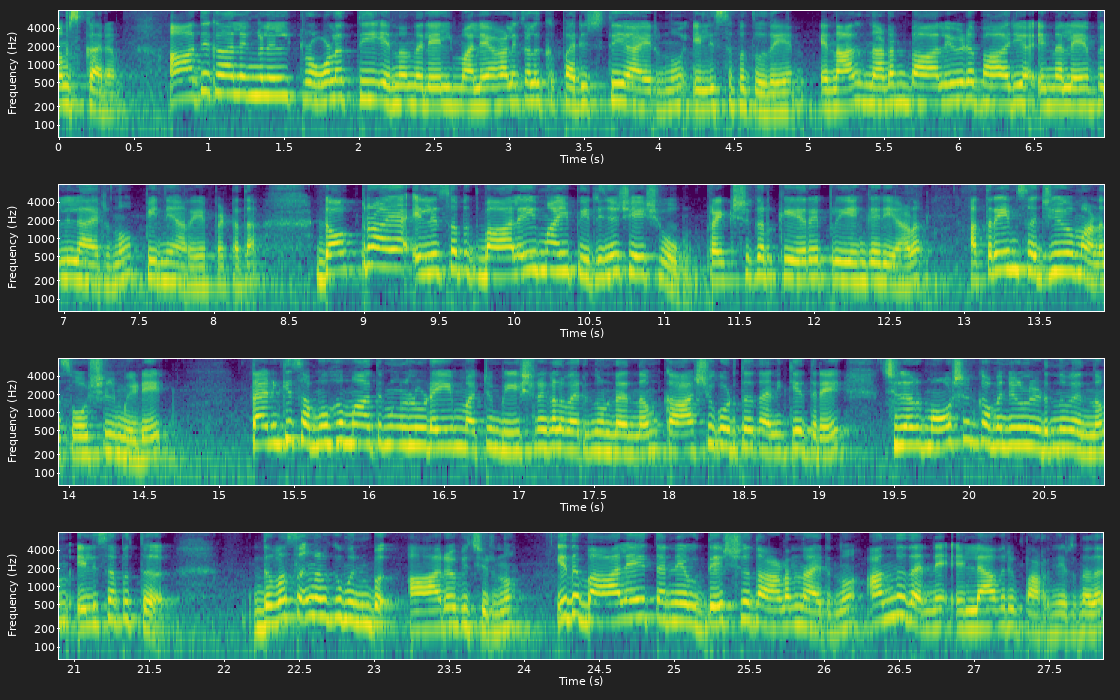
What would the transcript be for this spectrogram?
നമസ്കാരം. ആദ്യകാലങ്ങളിൽ ട്രോളെത്തി എന്ന നിലയിൽ മലയാളികൾക്ക് പരിചിതയായിരുന്നു എലിസബത്ത് ഉദയൻ. എന്നാൽ നടൻ ബാലയുടെ ഭാര്യ എന്ന ലേബലിലായിരുന്നു പിന്നെ അറിയപ്പെട്ടത്. ഡോക്ടറായ എലിസബത്ത് ബാലയുമായി പിരിഞ്ഞ ശേഷവും പ്രേക്ഷകർക്ക് ഏറെ പ്രിയങ്കരിയാണ്. അത്രയും സജീവമാണ് സോഷ്യൽ മീഡിയയിൽ. തനിക്ക് സമൂഹ മാധ്യമങ്ങളുടെയും മറ്റും ഭീഷണികൾ വരുന്നുണ്ടെന്നും കാശ് കൊടുത്ത് തനിക്കെതിരെ ചിലർ മോശം കമന്റുകൾ ഇടുന്നുവെന്നും എലിസബത്ത് ദിവസങ്ങൾക്ക് മുൻപ് ആരോപിച്ചിരുന്നു. ഇത് ബാലയെ തന്നെ ഉദ്ദേശിച്ചതാണെന്നായിരുന്നു അന്ന് തന്നെ എല്ലാവരും പറഞ്ഞിരുന്നത്.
